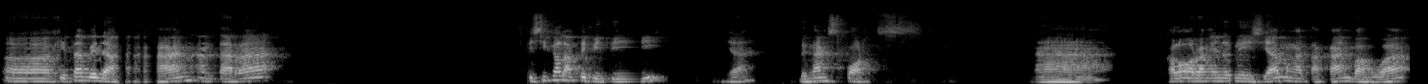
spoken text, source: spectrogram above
Eh, kita bedakan antara physical activity ya dengan sports. Nah, kalau orang Indonesia mengatakan bahwa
